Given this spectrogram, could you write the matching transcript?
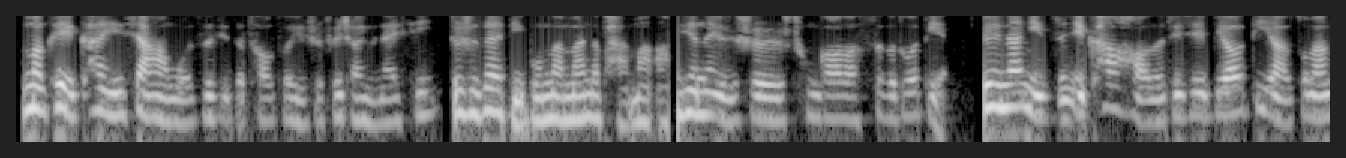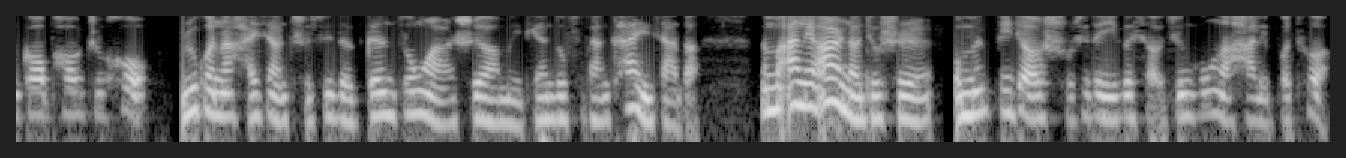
那么可以看一下啊，我自己的操作也是非常有耐心，就是在底部慢慢的盘嘛啊。今天呢也是冲高了四个多点，所以呢你自己看好的这些标的啊，做完高抛之后，如果呢还想持续的跟踪啊，是要每天都复盘看一下的。那么案例二呢，就是我们比较熟悉的一个小军工了，哈利波特。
